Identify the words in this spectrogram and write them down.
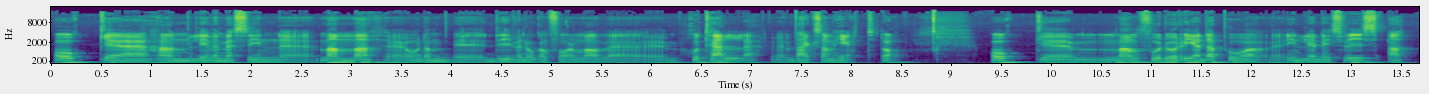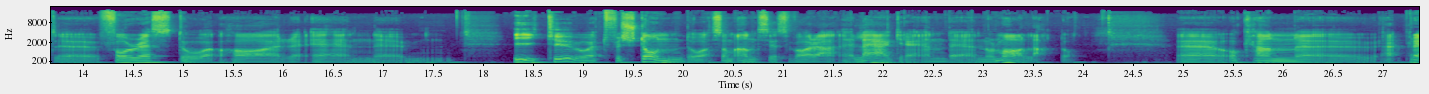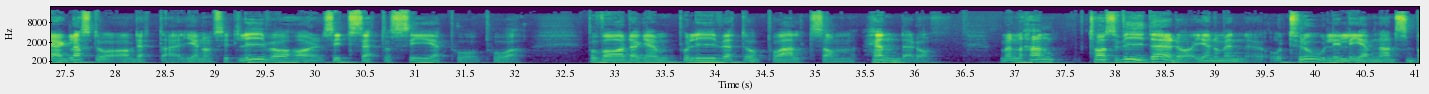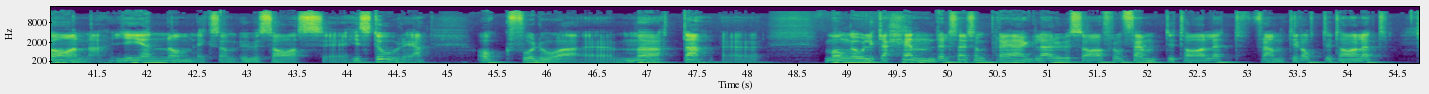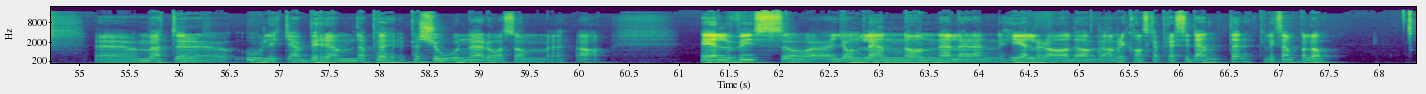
Och eh, han lever med sin eh, mamma eh, och de eh, driver någon form av eh, hotellverksamhet. Då. Och eh, man får då reda på eh, inledningsvis att eh, Forrest då har en eh, IQ och ett förstånd då som anses vara lägre än det normala. Då. Eh, och han eh, präglas då av detta genom sitt liv och har sitt sätt att se på, på, på vardagen, på livet och på allt som händer då. Men han tas vidare då genom en otrolig levnadsbana genom liksom USAs eh, historia och får då möta många olika händelser som präglar USA från 50-talet fram till 80-talet. Eh, möter eh, olika berömda pe personer då som eh, ja, Elvis och John Lennon eller en hel rad av amerikanska presidenter till exempel då.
